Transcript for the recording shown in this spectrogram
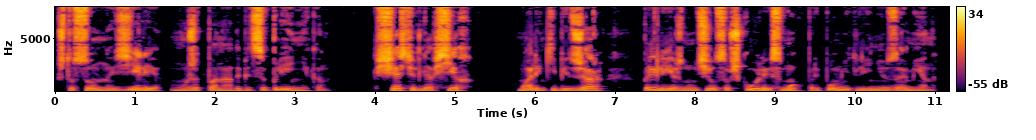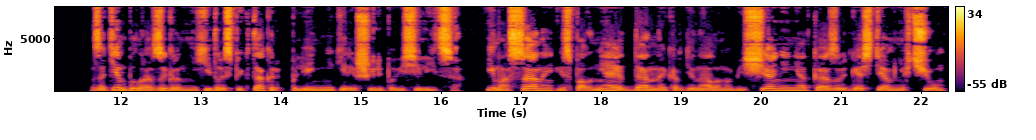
что сонное зелье может понадобиться пленникам. К счастью для всех, маленький Биджар прилежно учился в школе и смог припомнить линию замен. Затем был разыгран нехитрый спектакль «Пленники решили повеселиться» и Масаны, исполняя данное кардиналом обещание не отказывать гостям ни в чем,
